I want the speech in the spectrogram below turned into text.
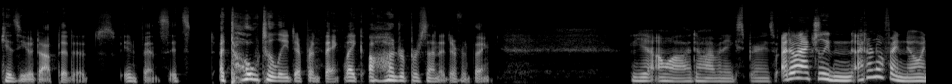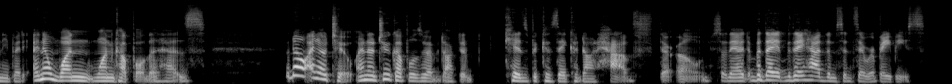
kids you adopted as infants. It's a totally different thing, like a hundred percent a different thing. Yeah. Well, I don't have any experience. I don't actually. I don't know if I know anybody. I know one one couple that has. no, I know two. I know two couples who have adopted kids because they could not have their own. So they had, but they they had them since they were babies.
